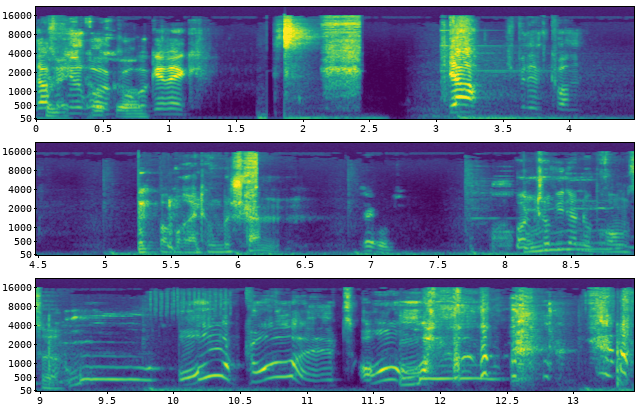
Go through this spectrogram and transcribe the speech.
Lass mich in Ruhe. Koro, geh weg. Ja, ich bin entkommen. Vorbereitung bestanden. Sehr gut. Und schon wieder eine Bronze. Oh, Gold! Oh!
